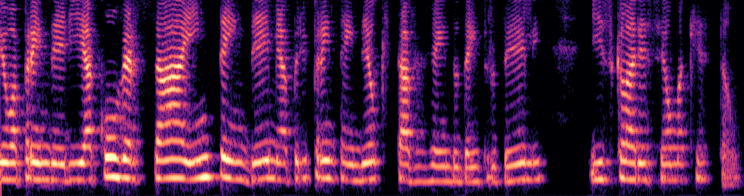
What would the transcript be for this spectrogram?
eu aprenderia a conversar e entender, me abrir para entender o que está vivendo dentro dele e esclarecer uma questão.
